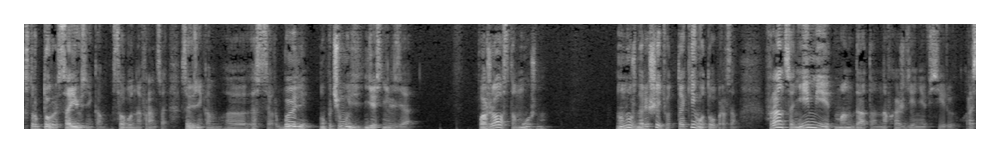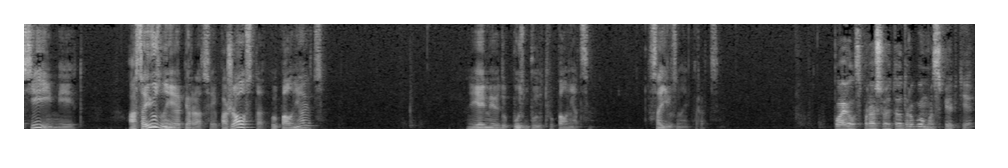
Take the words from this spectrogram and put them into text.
структуры союзником, свободная Франция, союзником э, СССР были. Ну почему здесь нельзя? Пожалуйста, можно. Но нужно решить вот таким вот образом. Франция не имеет мандата на вхождение в Сирию, Россия имеет. А союзные операции, пожалуйста, выполняются. Я имею в виду, пусть будут выполняться союзные операции. Павел спрашивает о другом аспекте.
